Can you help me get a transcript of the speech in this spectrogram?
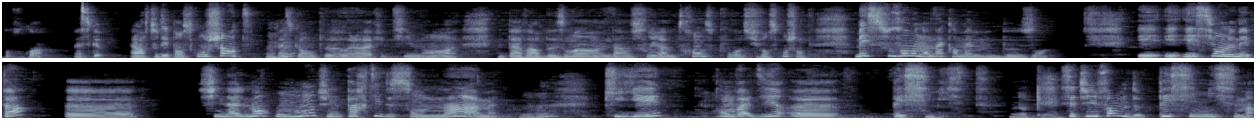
Pourquoi? Parce que... Alors, tout dépend ce qu'on chante. Mhm. Parce qu'on peut, voilà, effectivement, euh, ne pas avoir besoin d'un sourire à outrance pour suivant ce qu'on chante. Mais souvent, on en a quand même besoin. Et, et, et si on le met pas, euh, finalement, on monte une partie de son âme Mhm. qui est, on va dire, euh, pessimiste. C'est une forme de pessimisme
